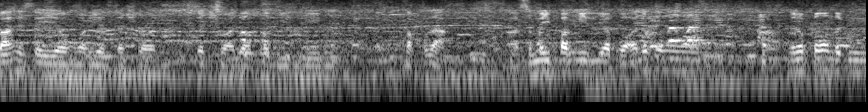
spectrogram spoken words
base sa iyong orientasyon, sexual o pagiging bakla? Ah, sa may pamilya po, ano pong ano pong naging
